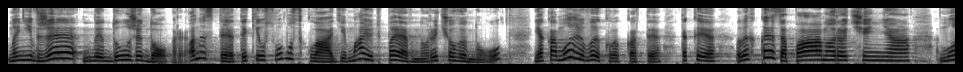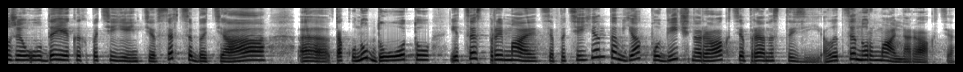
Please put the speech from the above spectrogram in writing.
мені вже не дуже добре. Анестетики у своєму складі мають певну речовину, яка може викликати таке легке запаморочення, може у деяких пацієнтів серцебиття, е, таку нудоту, і це сприймається пацієнтам як побічна реакція при анестезії. Але це нормальна реакція.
